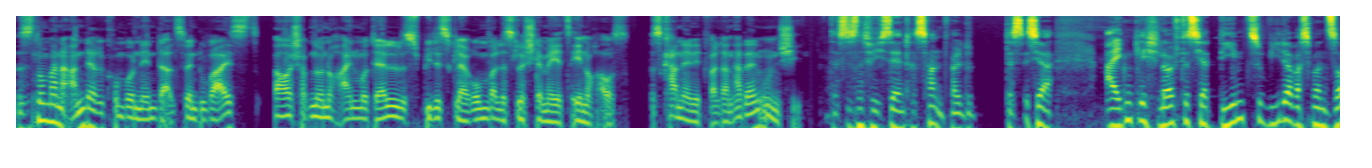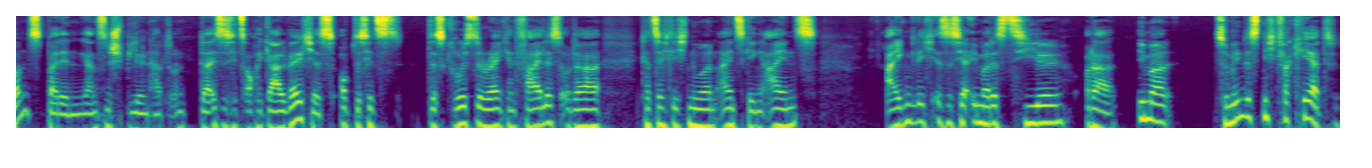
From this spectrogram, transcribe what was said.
es ist nochmal eine andere Komponente, als wenn du weißt, oh, ich habe nur noch ein Modell, das Spiel ist gleich rum, weil das löscht er mir jetzt eh noch aus. Das kann er nicht, weil dann hat er einen Unentschieden. Das ist natürlich sehr interessant, weil du, das ist ja, eigentlich läuft es ja dem zuwider, was man sonst bei den ganzen Spielen hat. Und da ist es jetzt auch egal welches, ob das jetzt das größte Rank and File ist oder tatsächlich nur ein 1 gegen 1. Eigentlich ist es ja immer das Ziel oder immer zumindest nicht verkehrt,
